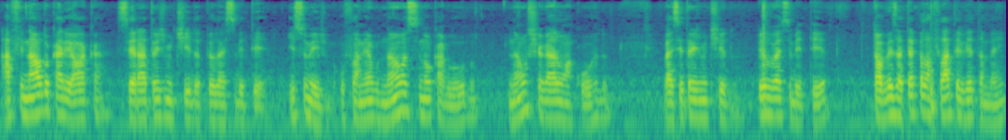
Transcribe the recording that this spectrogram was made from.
A final do Carioca será transmitida pelo SBT. Isso mesmo, o Flamengo não assinou com a Globo, não chegaram a um acordo. Vai ser transmitido pelo SBT, talvez até pela Flá TV também.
